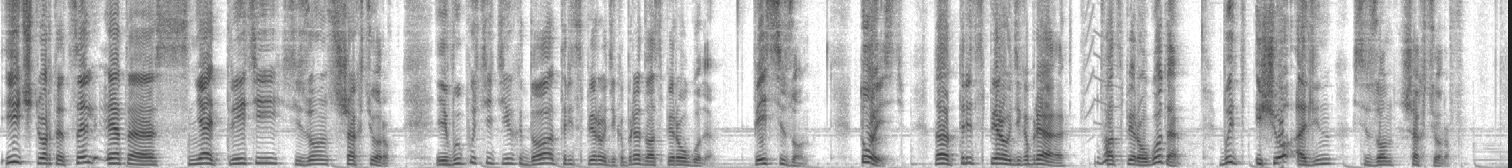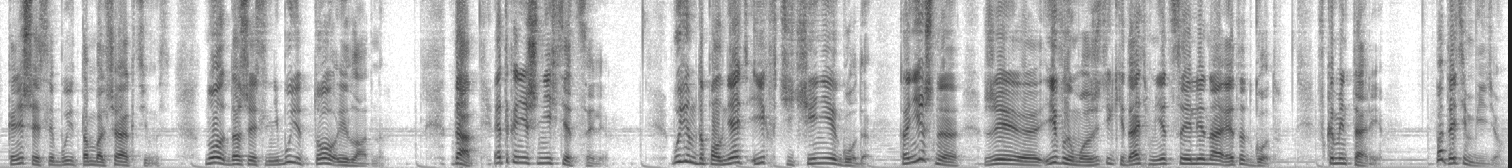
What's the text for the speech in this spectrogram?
И четвертая цель это снять третий сезон с шахтеров и выпустить их до 31 декабря 2021 года. Весь сезон. То есть, до 31 декабря 2021 года будет еще один сезон шахтеров. Конечно, если будет там большая активность. Но даже если не будет, то и ладно. Да, это, конечно, не все цели. Будем дополнять их в течение года. Конечно же, и вы можете кидать мне цели на этот год в комментарии под этим видео.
